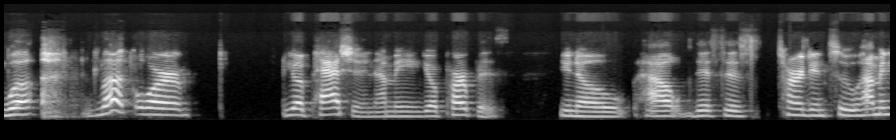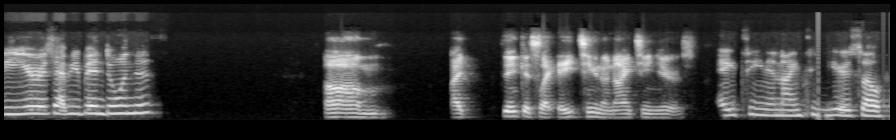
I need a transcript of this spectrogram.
Well, luck or your passion, I mean, your purpose, you know, how this is turned into how many years have you been doing this? um, i think it's like 18 or 19 years 18 and 19 years. So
